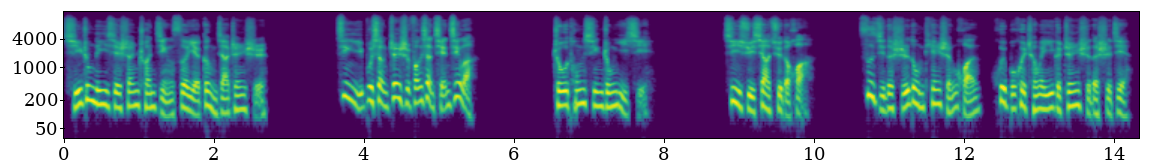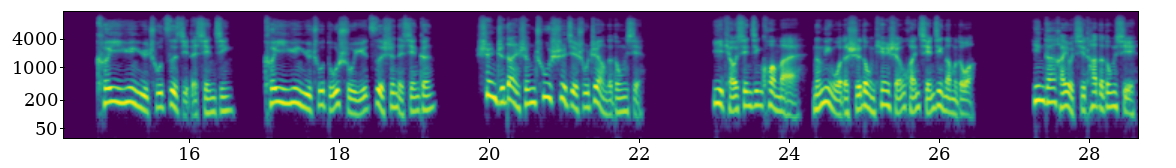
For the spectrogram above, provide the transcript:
其中的一些山川景色也更加真实。进一步向真实方向前进了，周通心中一喜。继续下去的话，自己的十洞天神环会不会成为一个真实的世界？可以孕育出自己的仙晶，可以孕育出独属于自身的仙根，甚至诞生出世界树这样的东西。一条仙金矿脉能令我的十洞天神环前进那么多，应该还有其他的东西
